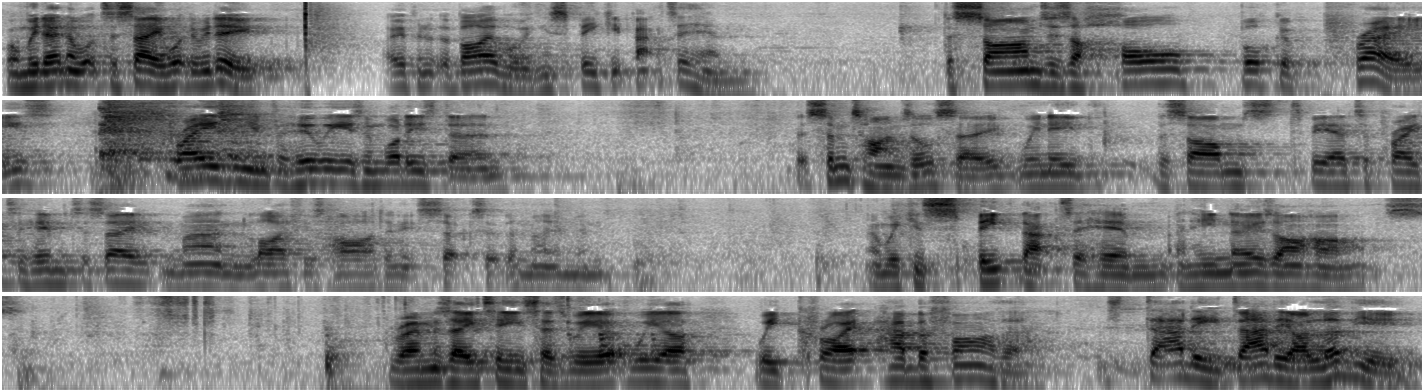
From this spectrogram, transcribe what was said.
When we don't know what to say, what do we do? Open up the Bible, we can speak it back to Him. The Psalms is a whole book of praise, praising Him for who He is and what He's done. But sometimes also we need the Psalms to be able to pray to Him to say, Man, life is hard and it sucks at the moment. And we can speak that to Him and He knows our hearts. Romans 18 says we, are, we, are, we cry, Abba Father. It's Daddy, Daddy, I love you.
